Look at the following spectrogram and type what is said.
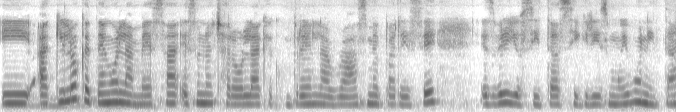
y aquí lo que tengo en la mesa es una charola que compré en la Ross, me parece. Es brillosita, así gris, muy bonita.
